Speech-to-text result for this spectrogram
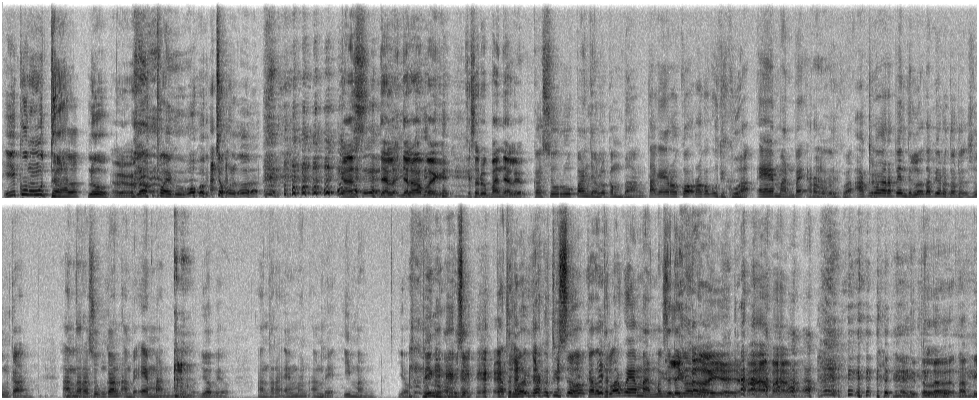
Iku modal. Lho. Ya apa iku? Oh, col. Gas jaluk jaluk apa iki? Kesurupan jaluk. Kesurupan jaluk kembang. Tak kayak rokok, rokokku di gua. Eman, Pak, rokokku di gua. Aku karepe ndelok tapi rada-rada sungkan. Antara sungkan ambek eman. ngono. Ya apa ya? Antara eman ambek iman. Ya apa? Bingung aku sih. Kata delok aku duso, kata delok aku eman. Maksudnya Iya, ngono. oh iya iya paham paham. Tadi telur tapi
